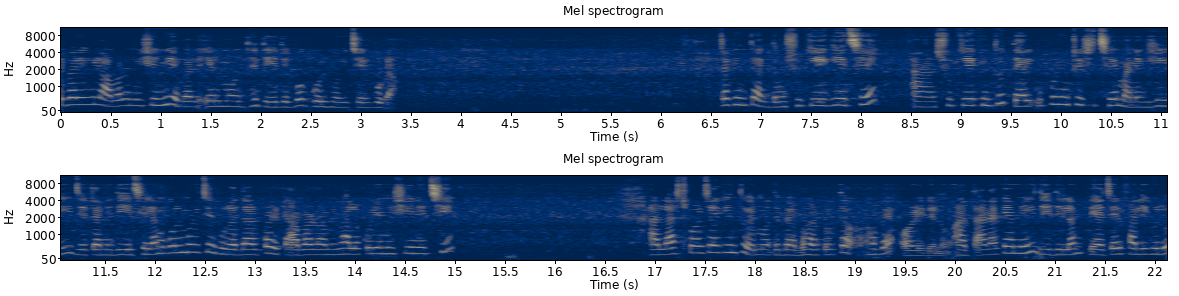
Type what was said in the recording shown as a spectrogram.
এবার এগুলো আবারও মিশিয়ে নিয়ে এবার এর মধ্যে দিয়ে দেবো গোলমরিচের গুঁড়া। এটা কিন্তু একদম শুকিয়ে গিয়েছে আর শুকিয়ে কিন্তু তেল উপরে উঠে এসেছে মানে ঘি যেটা আমি দিয়েছিলাম গোলমরিচের গুঁড়া দেওয়ার পর এটা আবারও আমি ভালো করে মিশিয়ে নিচ্ছি। আর লাস্ট পর্যায়ে কিন্তু এর মধ্যে ব্যবহার করতে হবে অরেগেনো আর তার আগে আমি দিয়ে দিলাম পেঁয়াজের ফালিগুলো।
